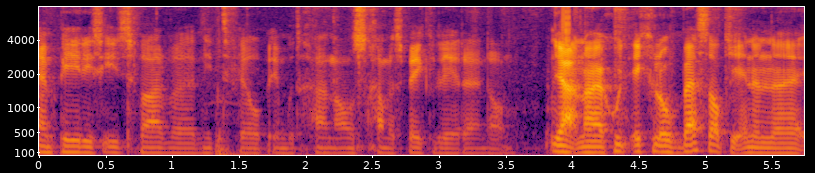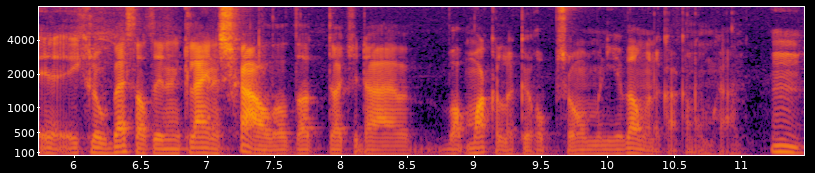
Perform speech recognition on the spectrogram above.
empirisch iets waar we niet te veel op in moeten gaan, anders gaan we speculeren en dan... Ja, nou ja, goed, ik geloof best dat je in een, eh, ik geloof best dat in een kleine schaal, dat, dat, dat je daar wat makkelijker op zo'n manier wel met elkaar kan omgaan. Hmm.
